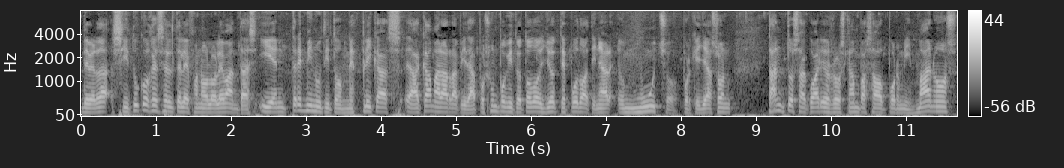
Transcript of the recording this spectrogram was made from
de verdad, si tú coges el teléfono, lo levantas y en tres minutitos me explicas a cámara rápida, pues un poquito todo, yo te puedo atinar mucho, porque ya son tantos acuarios los que han pasado por mis manos,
